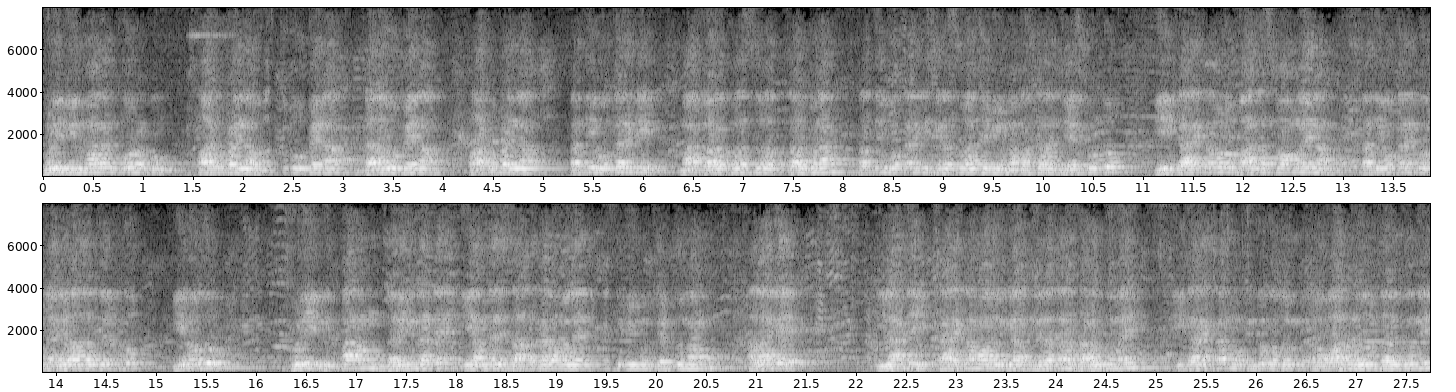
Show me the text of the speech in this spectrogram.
గుడి నిర్మాణం కొరకు పాటుపడిన వస్తు రూపేణ ధన రూపేణ పాటుపడిన ప్రతి ఒక్కరికి మా గౌరవ కులస్తుల తరఫున ప్రతి ఒక్కరికి శిరస్సు వంచి మేము నమస్కారం చేసుకుంటూ ఈ కార్యక్రమంలో భాగస్వాములైన ప్రతి ఒక్కరికి ధన్యవాదాలు తెలుపుతూ ఈరోజు గుడి నిర్మాణం జరిగిందంటే ఈ అందరి సహకారం వల్లే మేము చెప్తున్నాము. అలాగే ఇలాంటి కార్యక్రమాలు ఇక నిరంతరం జరుగుతున్నాయి. ఈ కార్యక్రమం ఇంకొక తొమ్మిది వారం రోజులు జరుగుతుంది.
